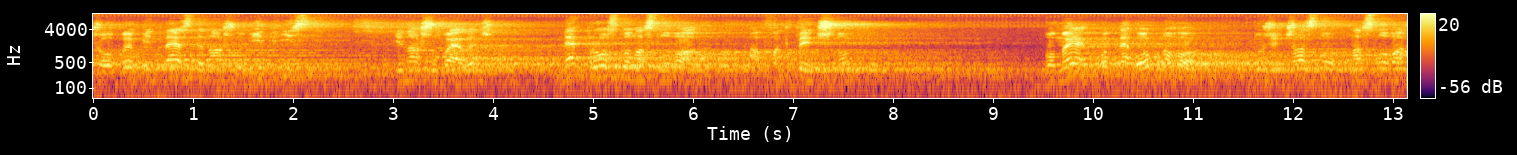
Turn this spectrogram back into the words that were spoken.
щоби піднести нашу гідність і нашу велич не просто на словах, а фактично. Бо ми одне одного дуже часто на словах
